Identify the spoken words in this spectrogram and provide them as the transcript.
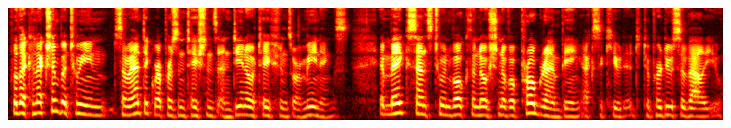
For the connection between semantic representations and denotations or meanings, it makes sense to invoke the notion of a program being executed to produce a value,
